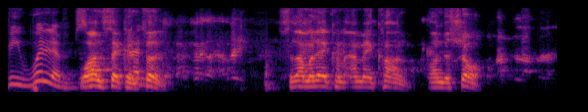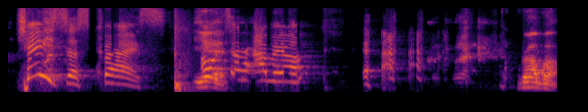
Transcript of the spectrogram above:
v williams One second, And- Tun. Salam alaikum, Amir Khan on the show. jesus christ Yeah. Hold Amir. Brother,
